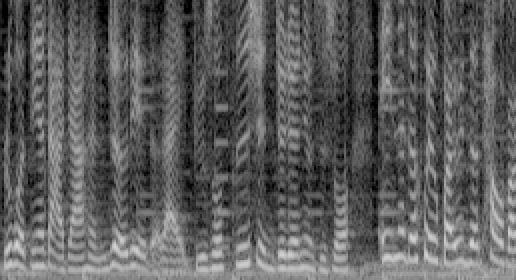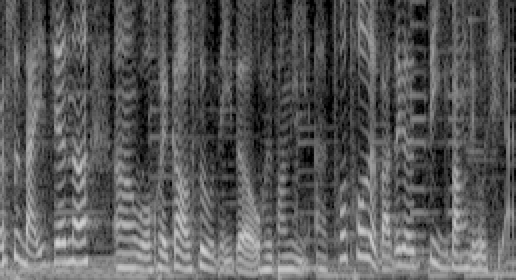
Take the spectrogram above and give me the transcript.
如果今天大家很热烈的来，比如说私讯九九 news 说，哎，那个会怀孕的套房是哪一间呢？嗯，我会告诉你的，我会帮你呃偷偷的把这个地方留起来。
